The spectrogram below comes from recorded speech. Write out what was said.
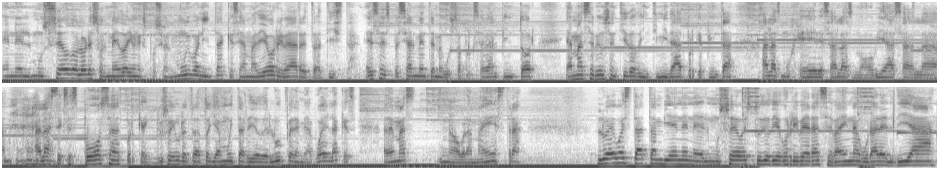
en el Museo Dolores Olmedo hay una exposición muy bonita que se llama Diego Rivera Retratista. Esa especialmente me gusta porque se ve al pintor y además se ve un sentido de intimidad porque pinta a las mujeres, a las novias, a, la, a las ex esposas, porque incluso hay un retrato ya muy tardío de Lupe, de mi abuela, que es además una obra maestra. Luego está también en el Museo Estudio Diego Rivera, se va a inaugurar el día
